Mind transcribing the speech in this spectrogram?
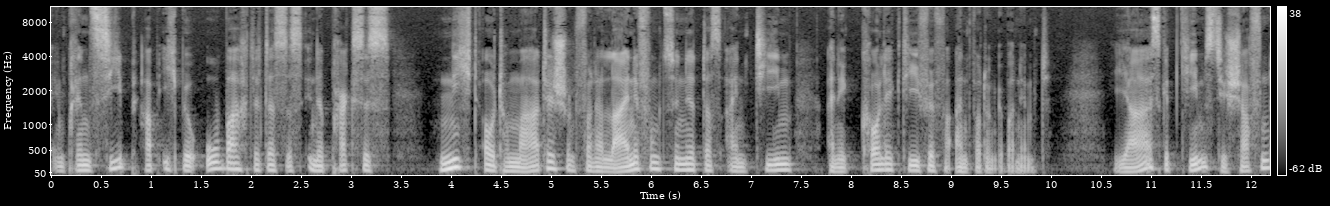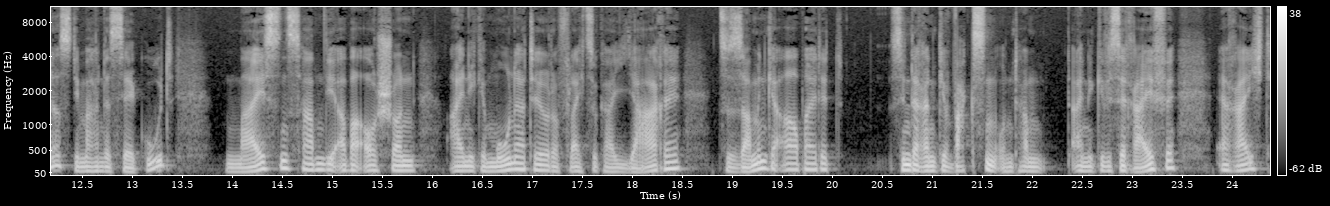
Im Prinzip habe ich beobachtet, dass es in der Praxis nicht automatisch und von alleine funktioniert, dass ein Team eine kollektive Verantwortung übernimmt. Ja, es gibt Teams, die schaffen das, die machen das sehr gut. Meistens haben die aber auch schon einige Monate oder vielleicht sogar Jahre zusammengearbeitet, sind daran gewachsen und haben eine gewisse Reife erreicht,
